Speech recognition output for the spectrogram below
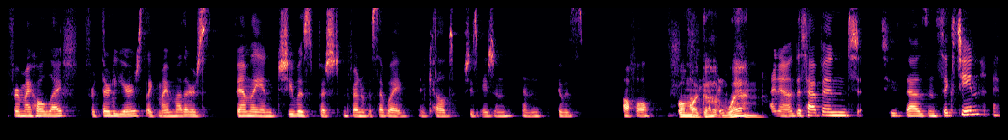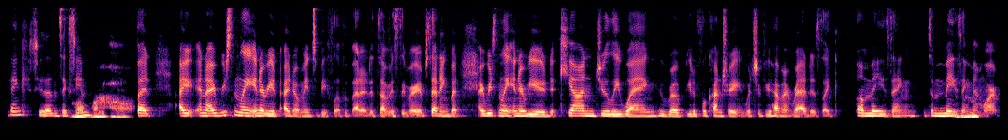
for my whole life for 30 years, like my mother's family, and she was pushed in front of a subway and killed. She's Asian, and it was awful. Oh my God, when? I know. This happened 2016, I think, 2016. Oh, wow. But I, and I recently interviewed, I don't mean to be flip about it. It's obviously very upsetting, but I recently interviewed Qian Julie Wang, who wrote Beautiful Country, which if you haven't read is like amazing. It's amazing mm-hmm. memoir.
